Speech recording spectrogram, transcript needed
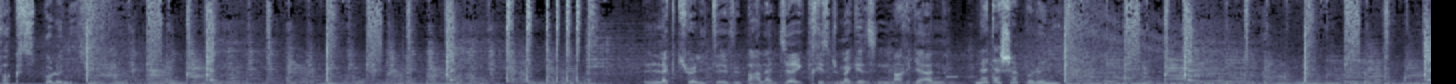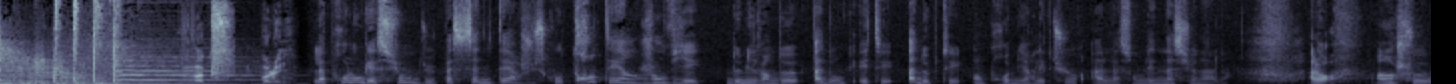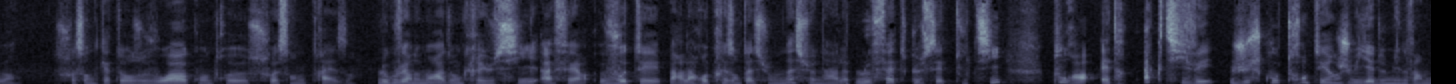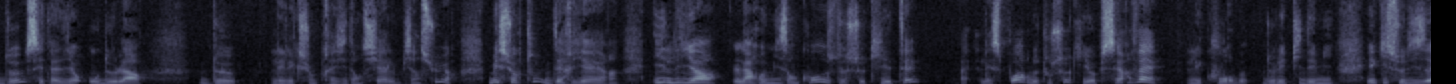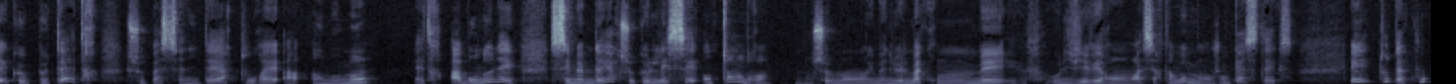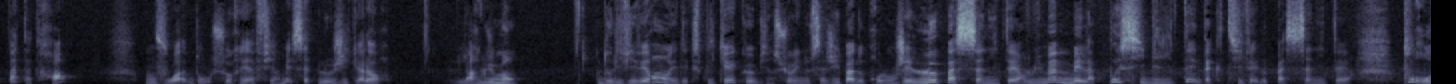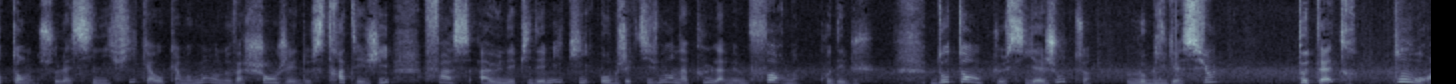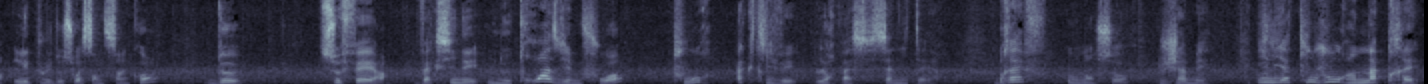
Vox Polony. L'actualité vue par la directrice du magazine Marianne, Natacha Polony. Vox Polony. La prolongation du pass sanitaire jusqu'au 31 janvier 2022 a donc été adoptée en première lecture à l'Assemblée nationale. Alors, à un cheveu, hein, 74 voix contre 73. Le gouvernement a donc réussi à faire voter par la représentation nationale le fait que cet outil pourra être activé jusqu'au 31 juillet 2022, c'est-à-dire au-delà de l'élection présidentielle, bien sûr, mais surtout derrière, il y a la remise en cause de ce qui était bah, l'espoir de tous ceux qui observaient les courbes de l'épidémie et qui se disaient que peut-être ce pass sanitaire pourrait à un moment être abandonné. C'est même d'ailleurs ce que laissait entendre non seulement Emmanuel Macron, mais Olivier Véran, à certains moments, Jean Castex. Et tout à coup, patatras, on voit donc se réaffirmer cette logique. Alors, l'argument d'Olivier Véran est d'expliquer que, bien sûr, il ne s'agit pas de prolonger le pass sanitaire lui-même, mais la possibilité d'activer le pass sanitaire. Pour autant, cela signifie qu'à aucun moment on ne va changer de stratégie face à une épidémie qui, objectivement, n'a plus la même forme qu'au début. D'autant que s'y ajoute l'obligation, peut-être, pour les plus de 65 ans, de se faire vacciner une troisième fois pour activer leur passe sanitaire. Bref, on n'en sort jamais. Il y a toujours un après.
